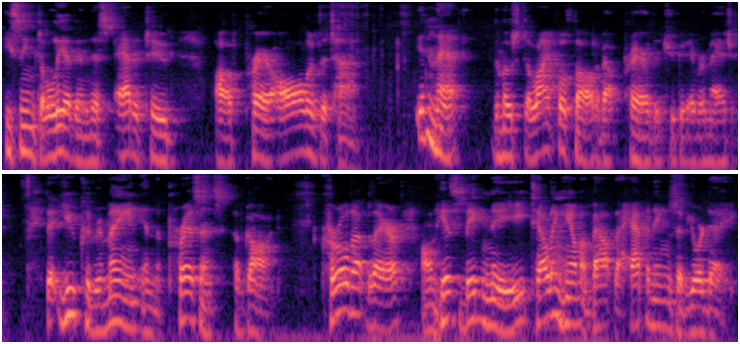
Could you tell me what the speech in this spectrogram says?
He seemed to live in this attitude of prayer all of the time. Isn't that the most delightful thought about prayer that you could ever imagine? that you could remain in the presence of God. Curled up there on his big knee, telling him about the happenings of your day,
